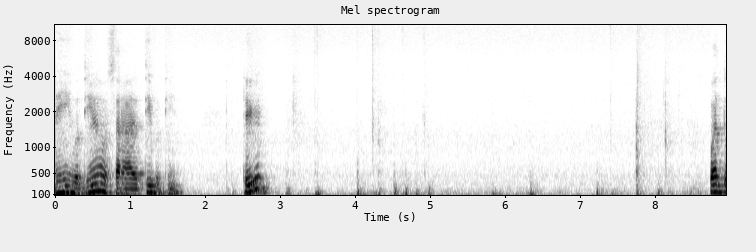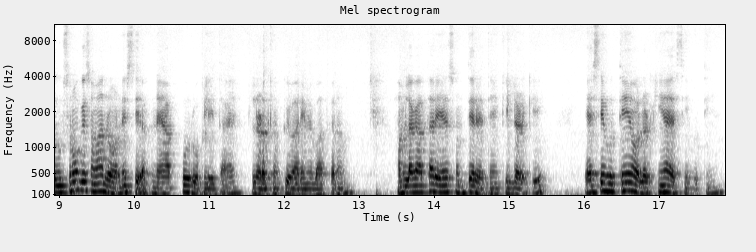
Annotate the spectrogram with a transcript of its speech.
नहीं होती हैं और शरारती होती हैं। ठीक है? वह दूसरों के समान रोने से अपने आप को रोक लेता है। लड़कियों के बारे में बात कर रहा हूँ। हम लगातार यह सुनते रहते हैं कि लड़के ऐसे होते हैं और लड़कियाँ ऐसी होती हैं।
